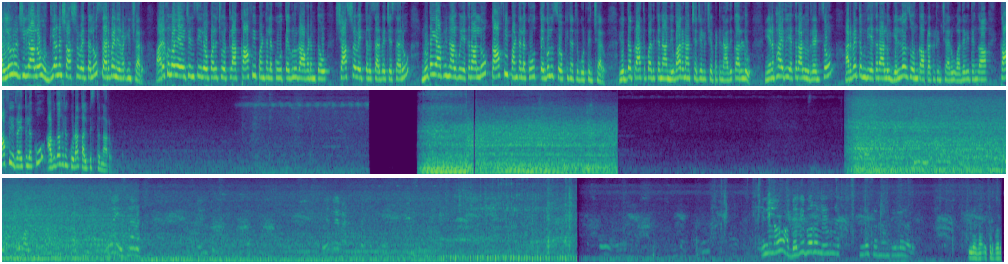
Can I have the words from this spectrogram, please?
అల్లూరు జిల్లాలో ఉద్యాన శాస్త్రవేత్తలు సర్వే నిర్వహించారు. అరకులోయ ఏజెన్సీలో పలుచోట్ల కాఫీ పంటలకు తెగులు రావడంతో శాస్త్రవేత్తలు సర్వే చేశారు. నూట యాభై నాలుగు ఎకరాల్లో కాఫీ పంటలకు తెగులు సోకినట్లు గుర్తించారు. యుద్ధ ప్రాతిపదికన నివారణ చర్యలు చేపట్టిన అధికారులు ఎనభై ఐదు ఎకరాలు రెడ్ జోన్ అరవై తొమ్మిది ఎకరాలు ఎల్లో జోన్గా ప్రకటించారు. అదేవిధంగా కాఫీ రైతులకు అవగాహన కూడా కల్పిస్తున్నారు. ఇందులో బెబీ బోర్ లేదు సార్ నేను తీయలేదు. ఇక్కడ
